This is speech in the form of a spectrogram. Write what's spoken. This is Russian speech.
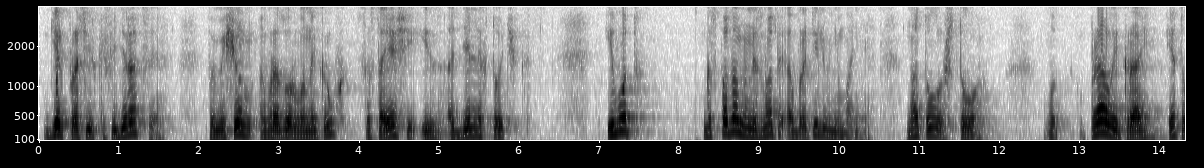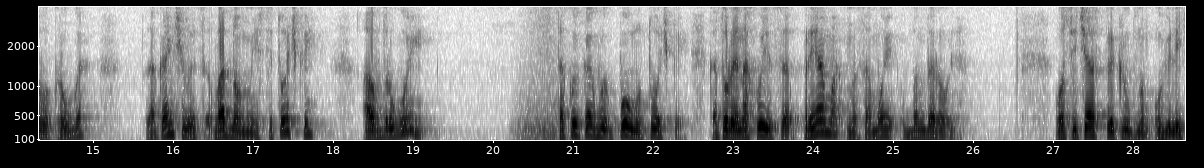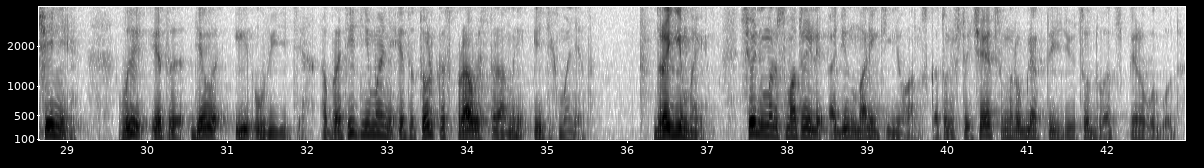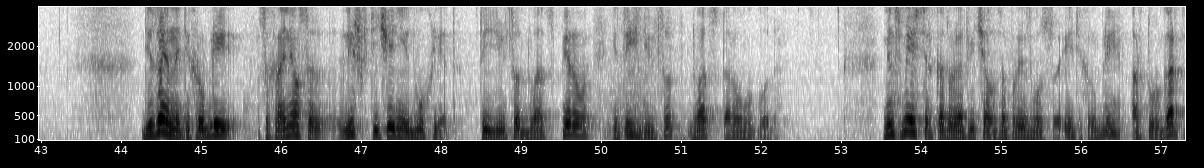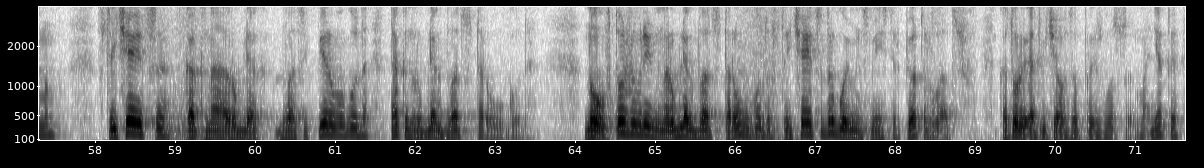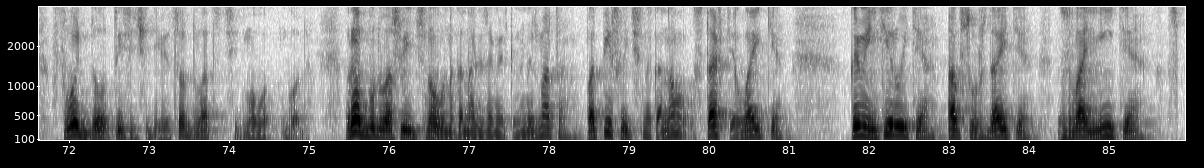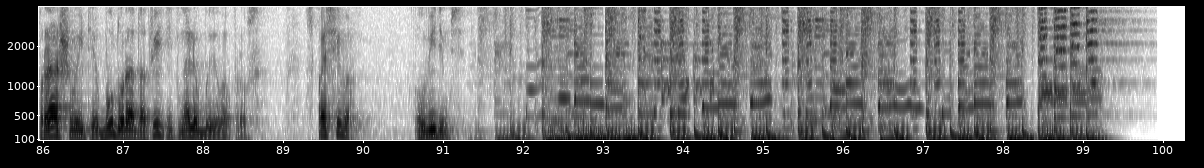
герб Российской Федерации помещен в разорванный круг, состоящий из отдельных точек. И вот господа нумизматы обратили внимание – на то, что вот правый край этого круга заканчивается в одном месте точкой, а в другой такой как бы полуточкой, которая находится прямо на самой бандероле. Вот сейчас при крупном увеличении вы это дело и увидите. Обратите внимание, это только с правой стороны этих монет. Дорогие мои, Сегодня мы рассмотрели один маленький нюанс, который встречается на рублях 1921 года. Дизайн этих рублей сохранялся лишь в течение двух лет, 1921 и 1922 года. Минсмейстер, который отвечал за производство этих рублей, Артур Гартман, встречается как на рублях 21 года, так и на рублях 22 года. Но в то же время на рублях 22 года встречается другой минсмейстер Петр Латышев, который отвечал за производство монеты вплоть до 1927 года. Рад буду вас видеть снова на канале Заметки нумизмата. Подписывайтесь на канал, ставьте лайки, комментируйте, обсуждайте, звоните, спрашивайте. Буду рад ответить на любые вопросы. Спасибо. Увидимся.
